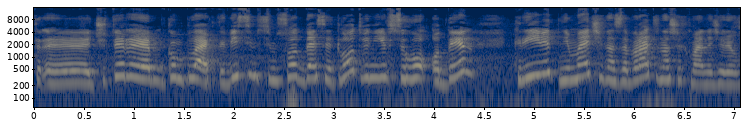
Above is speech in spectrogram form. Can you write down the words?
4 комплекти. 8710 лот. Він є всього один. Крівіт, Німеччина. Забирайте наших менеджерів.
